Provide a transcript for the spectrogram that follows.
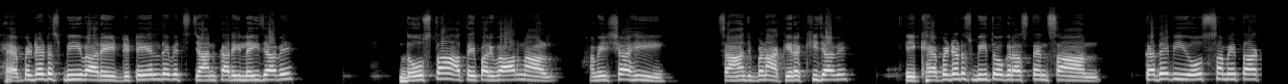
ਹੈਪੇਟਾਈਟਿਸ ਬੀ ਬਾਰੇ ਡਿਟੇਲ ਦੇ ਵਿੱਚ ਜਾਣਕਾਰੀ ਲਈ ਜਾਵੇ। ਦੋਸਤਾਂ ਅਤੇ ਪਰਿਵਾਰ ਨਾਲ ਹਮੇਸ਼ਾ ਹੀ ਸਾਂਝ ਬਣਾ ਕੇ ਰੱਖੀ ਜਾਵੇ। ਇੱਕ ਹੈਪੇਟਾਈਟਸ ਬੀ ਤੋਂ ਗ੍ਰਸਤ ਇਨਸਾਨ ਕਦੇ ਵੀ ਉਸ ਸਮੇਂ ਤੱਕ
